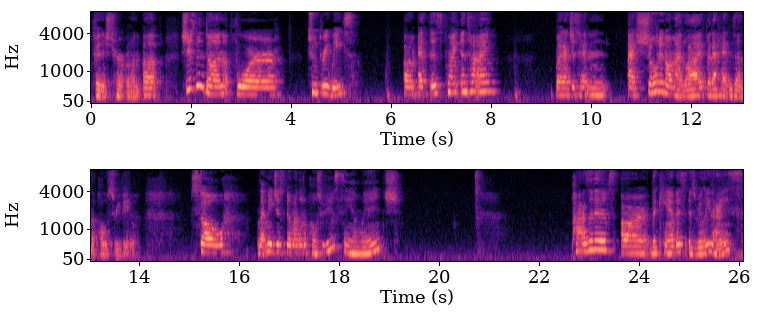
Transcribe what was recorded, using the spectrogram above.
finished her on up. She's been done for two, three weeks um, at this point in time. But I just hadn't, I showed it on my live, but I hadn't done the post review. So let me just build my little post review sandwich. Positives are the canvas is really nice.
